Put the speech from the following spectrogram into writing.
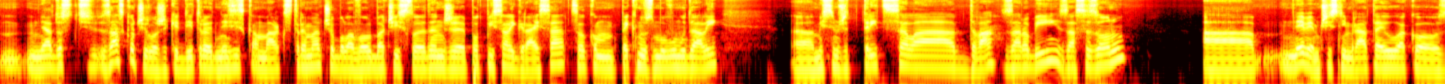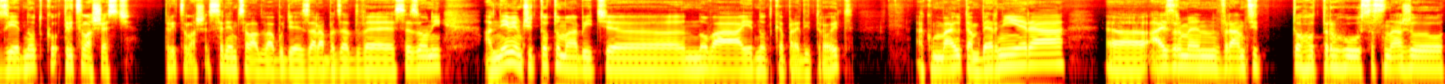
mňa dosť zaskočilo, že keď Detroit nezískal Markstrema, čo bola voľba číslo 1, že podpísali Grajsa, celkom peknú zmluvu mu dali. E, myslím, že 3,2 zarobí za sezónu a neviem, či s ním rátajú ako z jednotkou, 3,6. 3,6, 7,2 bude zarábať za dve sezóny a neviem, či toto má byť e, nová jednotka pre Detroit. Ako majú tam Berniera, e, Eiserman v rámci toho trhu sa snažil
